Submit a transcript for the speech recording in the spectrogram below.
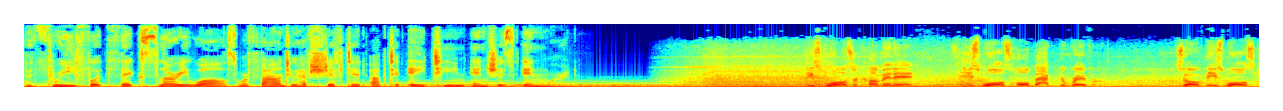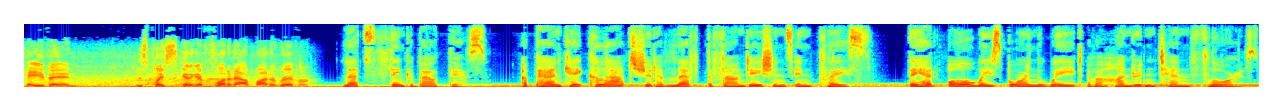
the three foot thick slurry walls were found to have shifted up to 18 inches inward. These walls are coming in. These walls hold back the river. So if these walls cave in, this place is going to get flooded out by the river. Let's think about this. A pancake collapse should have left the foundations in place. They had always borne the weight of 110 floors.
